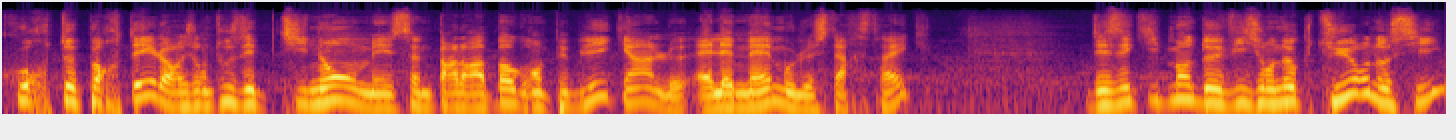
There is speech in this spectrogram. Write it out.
courte portée. Alors ils ont tous des petits noms, mais ça ne parlera pas au grand public, hein, le LMM ou le Star Trek. Des équipements de vision nocturne aussi,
